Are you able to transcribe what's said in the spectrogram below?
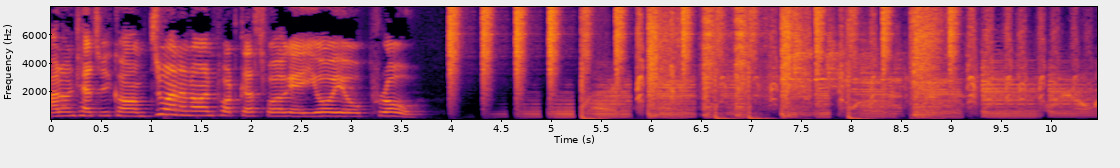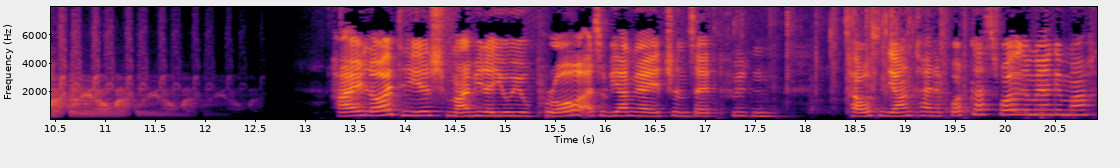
Hallo und herzlich willkommen zu einer neuen Podcast-Folge Jojo Pro. Hi Leute, hier ist mal wieder Jojo Pro. Also wir haben ja jetzt schon seit gefühlten tausend Jahren keine Podcast-Folge mehr gemacht.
